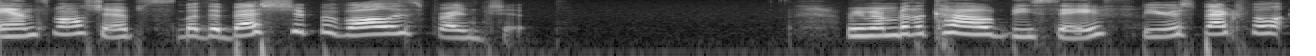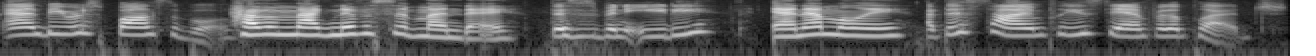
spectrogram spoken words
And small ships. but the best ship of all is friendship. Remember the code. Be safe. Be respectful and be responsible. Have a magnificent Monday. This has been Edie. And Emily. At this time, please stand for the pledge.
